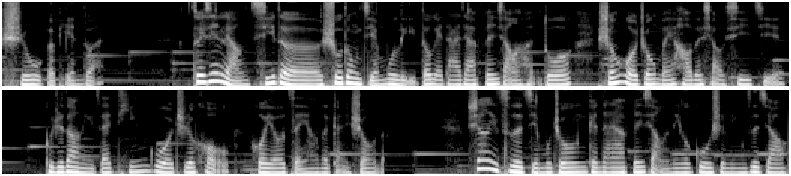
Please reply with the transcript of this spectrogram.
十五个片段》。最近两期的树洞节目里，都给大家分享了很多生活中美好的小细节，不知道你在听过之后会有怎样的感受呢？上一次的节目中跟大家分享的那个故事名字叫《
